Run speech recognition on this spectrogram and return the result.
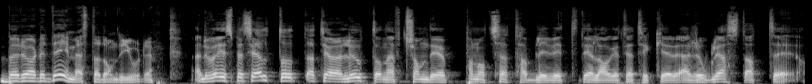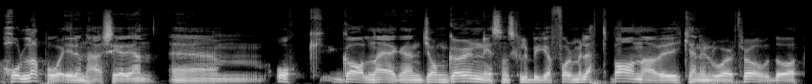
berörde dig mest av dem du gjorde? Ja, det var ju speciellt att, att, göra Luton eftersom det på något sätt har blivit det laget jag tycker är roligast att eh, hålla på i den här serien. Ehm, och galna ägaren John Gurney som skulle bygga Formel 1-bana vid Kenilworth Road. Och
